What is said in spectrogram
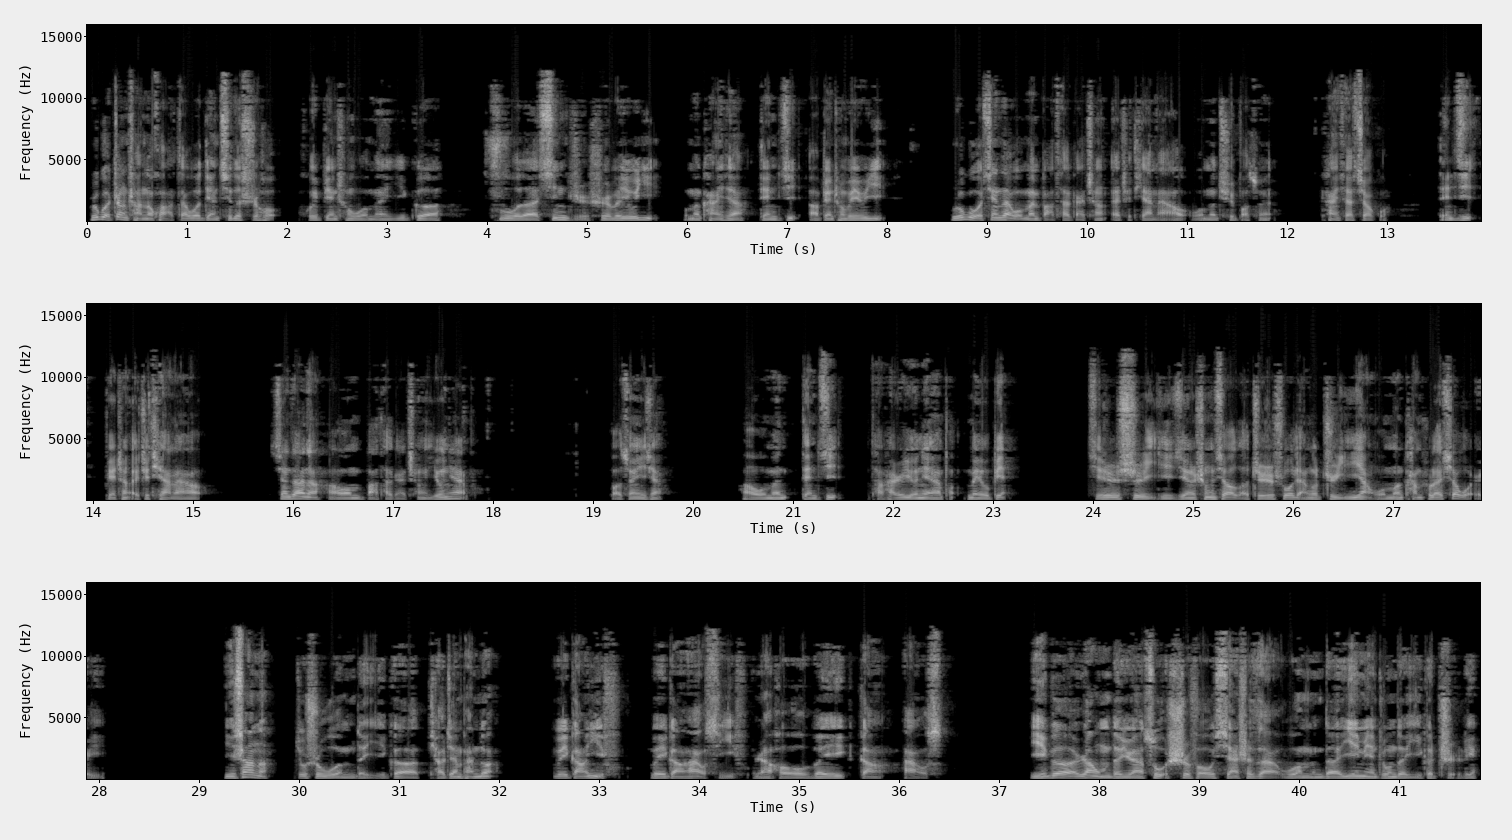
如果正常的话，在我点击的时候。会变成我们一个负的新值是 vue，我们看一下点击啊变成 vue。如果现在我们把它改成 html，我们去保存看一下效果，点击变成 html。现在呢啊我们把它改成 uniapp，保存一下，好我们点击它还是 uniapp 没有变，其实是已经生效了，只是说两个值一样，我们看不出来效果而已。以上呢就是我们的一个条件判断。V 杠 if，v 杠 else if，然后 v 杠 else，一个让我们的元素是否显示在我们的页面中的一个指令。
